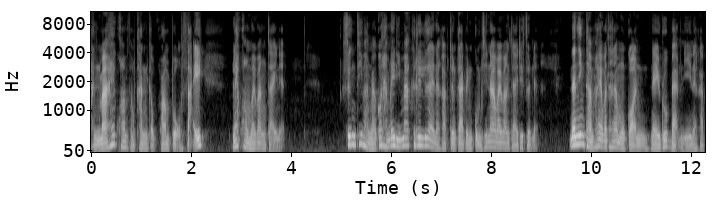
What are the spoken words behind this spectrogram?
หันมาให้ความสำคัญกับความโปร่งใส และความไว้วางใจเนี่ยซึ่งที่ผ่านมาก็ทำได้ดีมากขึ้นเรื่อย ๆ นะครับจนกลายเป็นกลุ่มที่น่าไว้วางใจที่สุดเนี่ยนั่นยิ่งทำให้วัฒนธรรมองค์กรในรูปแบบนี้นะครับ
